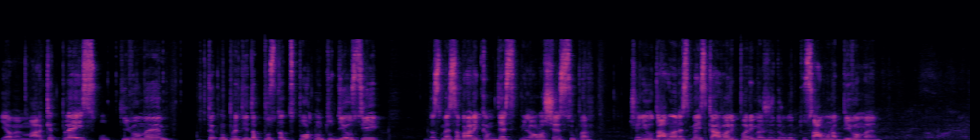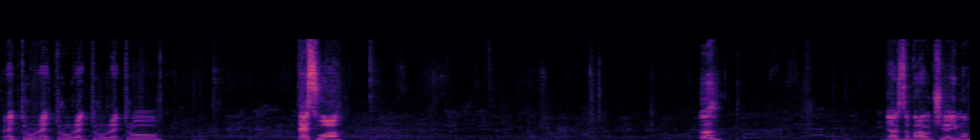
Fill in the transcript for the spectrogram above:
Имаме Marketplace, отиваме. Тъкмо преди да пуснат спортното DLC, да сме събрали към 10 милиона, 6 супер. Че ние отдавна не сме изкарвали пари между другото, само набиваме. Ретро, ретро, ретро, ретро. Тесла! А! Бях забравил, че я има.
